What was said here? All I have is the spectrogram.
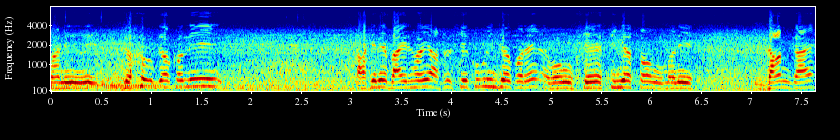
মানে যখনই তাকে নিয়ে বাইর হয়ে আসলে সে খুব এনজয় করে এবং সে সিঙ্গার সং মানে গান গায়।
